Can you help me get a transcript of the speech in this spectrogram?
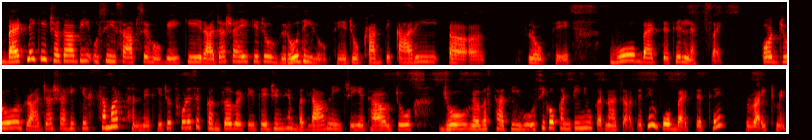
बैठने की जगह भी उसी हिसाब से हो गई कि राजाशाही के जो विरोधी लोग थे, जो क्रांतिकारी लोग थे, वो बैठते थे लेफ़्ट साइड और जो राजाशाही के समर्थन में थे, जो थोड़े से कंज़र्वेटिव थे, जिन्हें बदलाव नहीं चाहिए था और जो जो व्यवस्था थी वो उसी को कंटिन्यू करना चाहते थे, वो बैठते थे राइट में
